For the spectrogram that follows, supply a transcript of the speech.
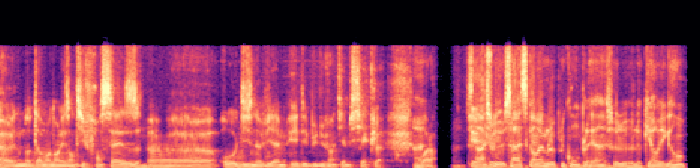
euh, notamment dans les Antilles françaises euh, au 19e et début du 20e siècle. Ouais. Voilà. Ça reste, ça reste, quand même le plus complet, hein, ce, le Kervégan.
